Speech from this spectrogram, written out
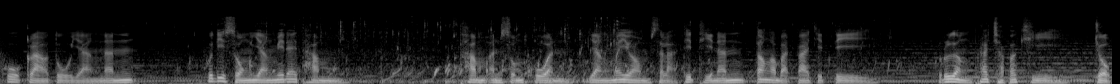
ผู้กล่าวตูอย่างนั้น ผู้ที่สงยังไม่ได้ทำทำอันสมควรยังไม่ยอมสละทิฏฐินั้นต้องอบัติปาจิตตี เรื่องพระชพคีจบ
